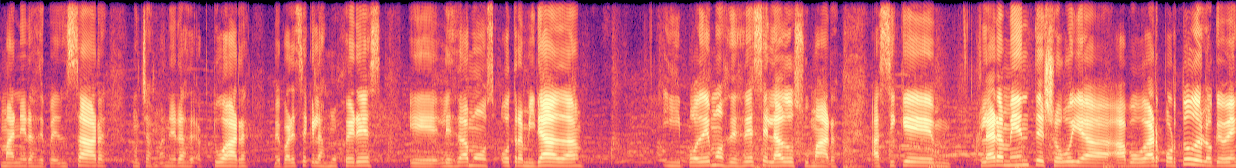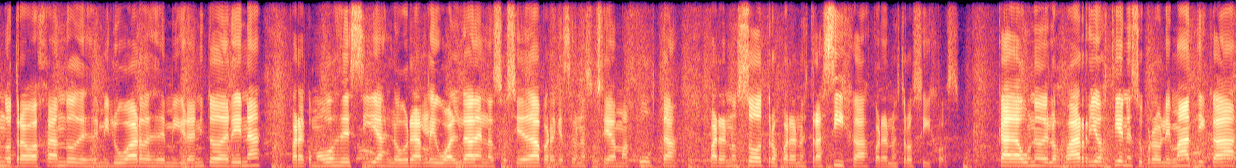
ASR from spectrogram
maneras de pensar, muchas maneras de actuar. Me parece que las mujeres eh, les damos otra mirada y podemos desde ese lado sumar. Así que mm, claramente yo voy a abogar por todo lo que vengo trabajando desde mi lugar, desde mi granito de arena, para, como vos decías, lograr la igualdad en la sociedad, para que sea una sociedad más justa para nosotros, para nuestras hijas, para nuestros hijos. Cada uno de los barrios tiene su problemática,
